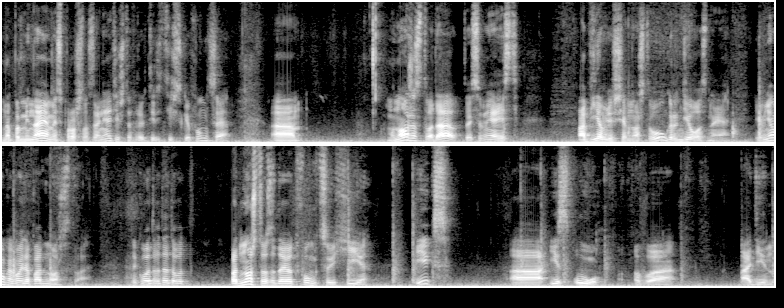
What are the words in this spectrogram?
Напоминаем из прошлых занятий, что характеристическая функция э, множество, да, то есть у меня есть объемлющее множество u, грандиозное, и в нем какое-то подмножество. Так вот, вот это вот подмножество задает функцию хи x а, из u в 1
